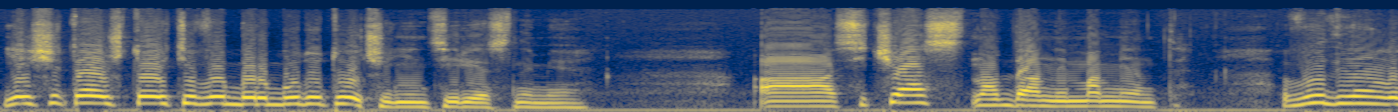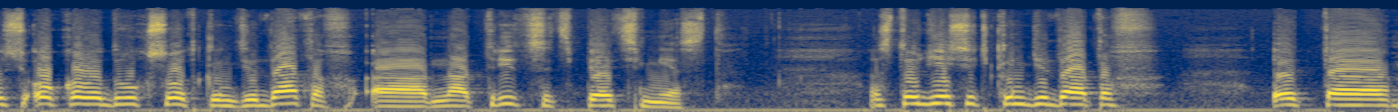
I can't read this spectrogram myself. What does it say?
Я считаю, что эти выборы будут очень интересными. А сейчас, на данный момент, выдвинулось около 200 кандидатов а, на 35 мест – 110 кандидатов – это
